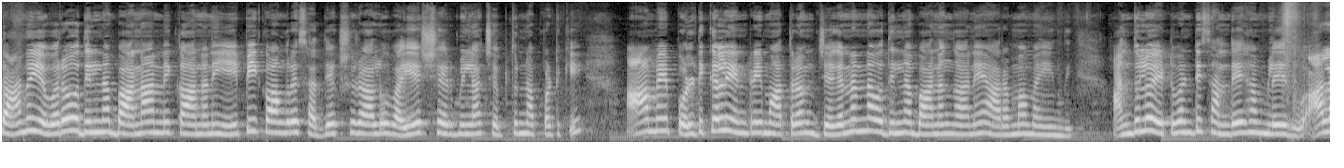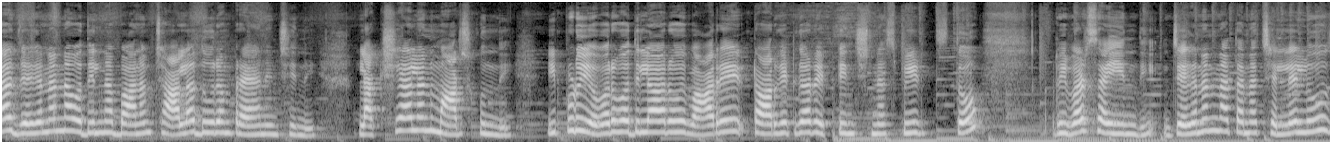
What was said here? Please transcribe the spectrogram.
తాను ఎవరో వదిలిన బాణాన్ని కానని ఏపీ కాంగ్రెస్ అధ్యక్షురాలు వైఎస్ షర్మిల చెప్తున్నప్పటికీ ఆమె పొలిటికల్ ఎంట్రీ మాత్రం జగనన్న వదిలిన బాణంగానే ఆరంభమైంది. అందులో ఎటువంటి సందేహం లేదు. అలా జగనన్న వదిలిన బాణం చాలా దూరం ప్రయాణించింది. లక్ష్యాలను మార్చుకుంది. ఇప్పుడు ఎవరు వదిలారో వారే టార్గెట్గా రెట్టించిన స్పీడ్స్తో రివర్స్ అయ్యింది. జగనన్న తన చెల్లెలు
